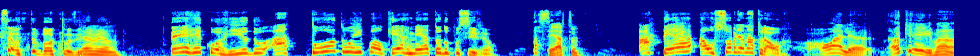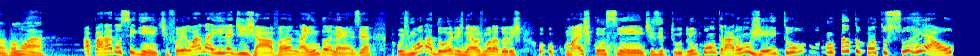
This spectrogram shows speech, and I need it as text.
Isso é muito bom, inclusive. É mesmo. Tem recorrido a todo e qualquer método possível. Tá certo. Até ao sobrenatural. Olha, ok, vamos lá. A parada é o seguinte, foi lá na ilha de Java, na Indonésia, os moradores, né, os moradores mais conscientes e tudo, encontraram um jeito um tanto quanto surreal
